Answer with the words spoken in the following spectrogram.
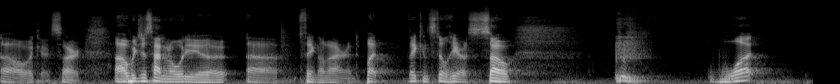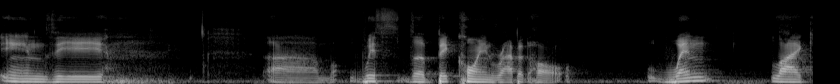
Oh, okay. Sorry. Uh, we just had an audio uh, thing on our end, but they can still hear us. So, what in the um, with the Bitcoin rabbit hole? When, like,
